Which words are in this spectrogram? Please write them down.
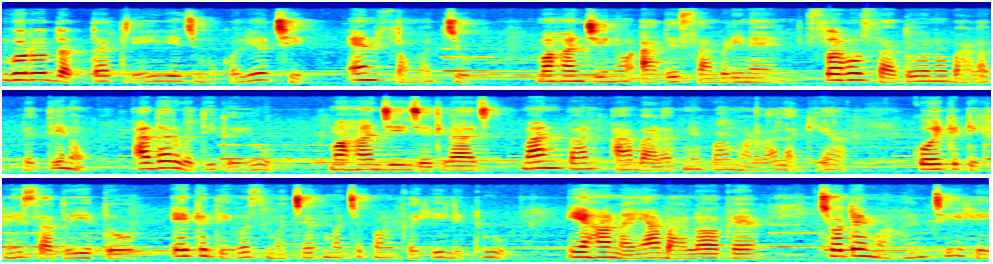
ગુરુ દત્તાત્રેયે જ મોકલ્યો છે. એમ સમજજો. મહાનજીનો આદેશ સાંભળીને સહુ સાધુઓનો બાળક પ્રત્યેનો આદર વધી ગયો. મહાનજી જેટલા જ માનપાન આ બાળકને પણ મળવા લાગ્યા. કોઈક ટીકણી સાધુએ તો એક દિવસ મજાક મજ પણ કહી લીધું. યહાં નયા બાલક હે, છોટે મહંતજી હે.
